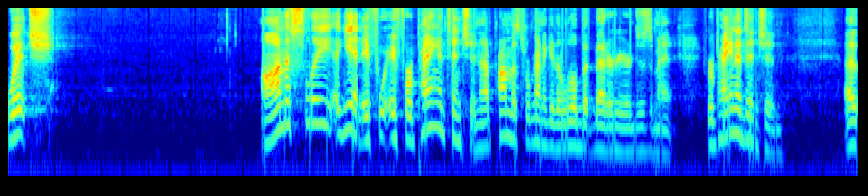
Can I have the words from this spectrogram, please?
Which, honestly, again, if we're, if we're paying attention, I promise we're going to get a little bit better here in just a minute. If we're paying attention, uh,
